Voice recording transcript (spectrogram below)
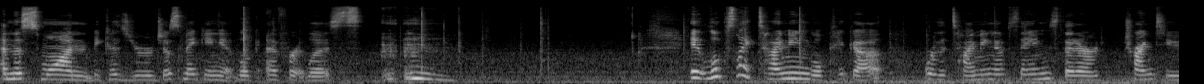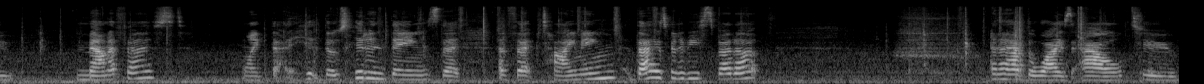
and the swan because you're just making it look effortless. it looks like timing will pick up or the timing of things that are trying to manifest like that those hidden things that affect timing that is going to be sped up and I have the wise owl too.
